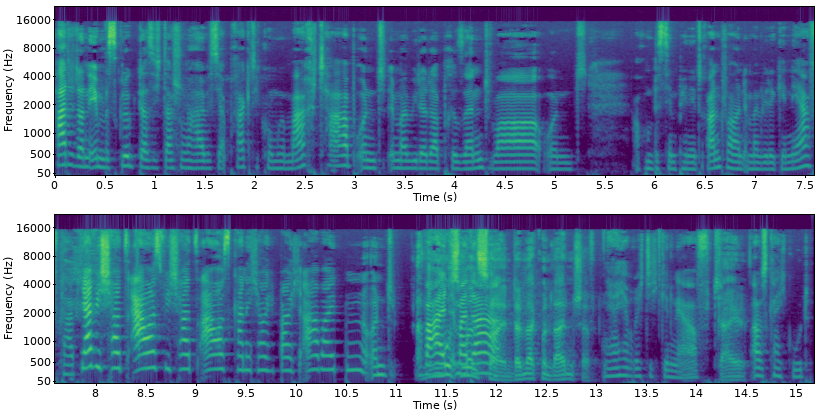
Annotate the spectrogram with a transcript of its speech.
hatte dann eben das Glück, dass ich da schon ein halbes Jahr Praktikum gemacht habe und immer wieder da präsent war und auch ein bisschen penetrant war und immer wieder genervt habe. Ja, wie schaut's aus? Wie schaut's aus? Kann ich euch bei euch arbeiten? Und war halt muss immer man da. sein, dann merkt man Leidenschaft. Ja, ich habe richtig genervt. Geil. Aber das kann ich gut.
